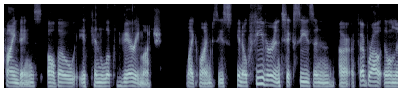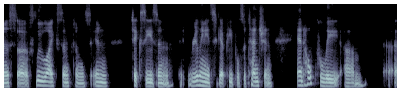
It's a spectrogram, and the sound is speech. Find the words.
findings, although it can look very much like Lyme disease. You know, fever in tick season, uh, febrile illness, uh, flu-like symptoms in tick season it really needs to get people's attention, and hopefully um, a,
